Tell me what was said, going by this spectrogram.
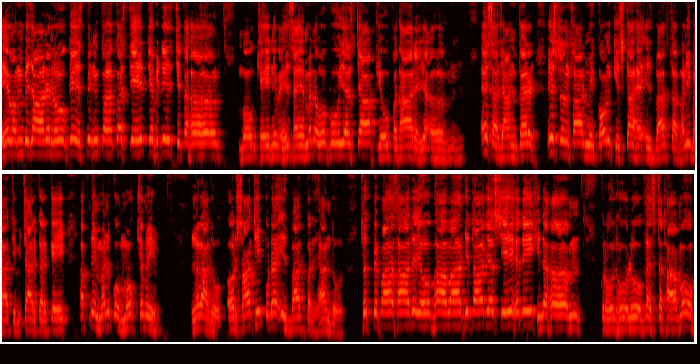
एवं विजार लोके कह कश्चेत्यभिनिश्चित, मोक्षे निवेश मनोभूयश्चाप्योपधार ऐसा जानकर, इस संसार में कौन किसका है इस बात का भली भांति विचार करके अपने मन को मोक्ष में लगा दो और साथ ही पुनः इस बात पर ध्यान दो। क्षुत्पिपासादयो भावाजिता देहिन क्रोधो लोभस्तथा मोह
